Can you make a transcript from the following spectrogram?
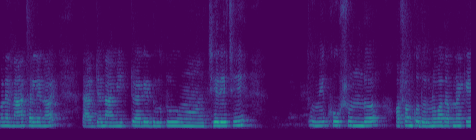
মানে না ছাড়লে নয়। তার জন্য আমি একটু আগে দুটো ছেড়েছি। তুমি খুব সুন্দর। অসংখ্য ধন্যবাদ আপনাকে।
